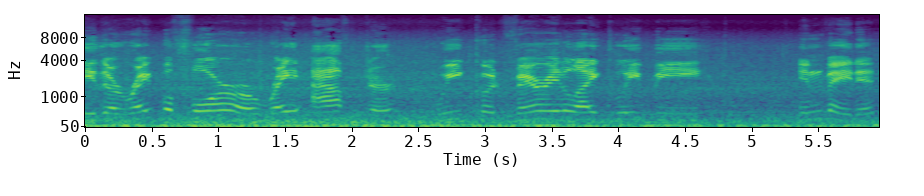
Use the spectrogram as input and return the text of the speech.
either right before or right after, we could very likely be invaded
